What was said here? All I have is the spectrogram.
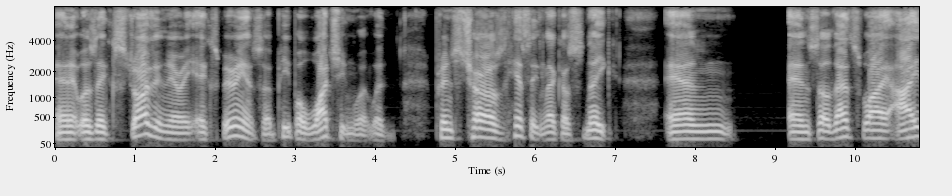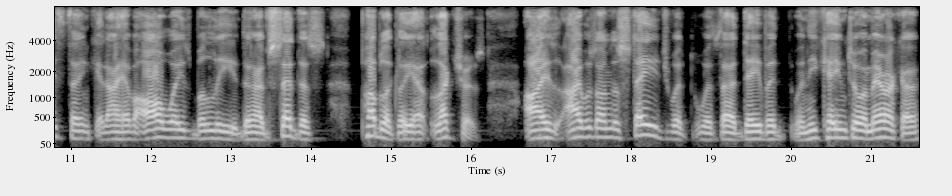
and it was an extraordinary experience of people watching with, with Prince Charles hissing like a snake, and and so that's why I think, and I have always believed, and I've said this publicly at lectures I I was on the stage with with uh, David when he came to America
